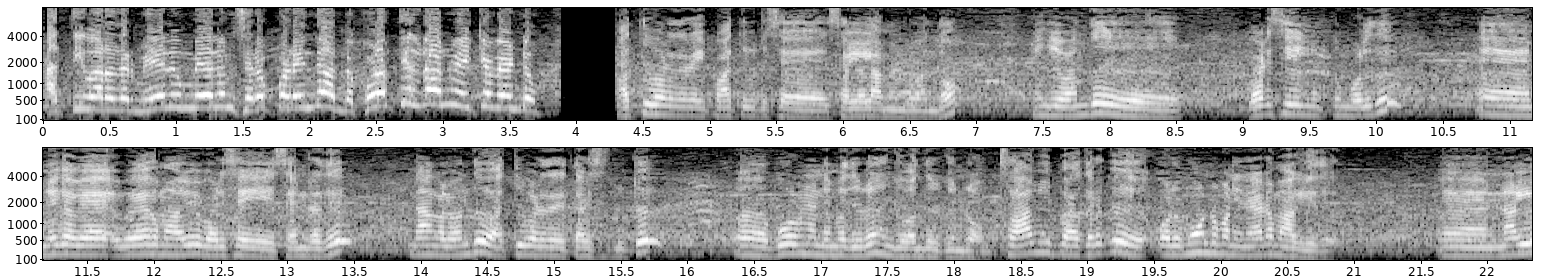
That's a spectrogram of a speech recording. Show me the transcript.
அத்திவரதர் மேலும் மேலும் சிறப்படைந்து அந்த குளத்தில் தான் வைக்க வேண்டும். அத்திவரதரை பார்த்துவிட்டு செ- செல்லலாம் என்று வந்தோம். இங்கே வந்து வரிசையில் நிற்கும் பொழுது மிக வே வேகமாகவே வரிசை சென்றது. நாங்கள் வந்து அத்திவரதரை தரிசித்துட்டு அஹ், பூரண நிம்மதியுடன் இங்கு வந்திருக்கின்றோம். சாமி பார்க்கறதுக்கு ஒரு மூன்று மணி நேரம் ஆகியது. நல்ல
